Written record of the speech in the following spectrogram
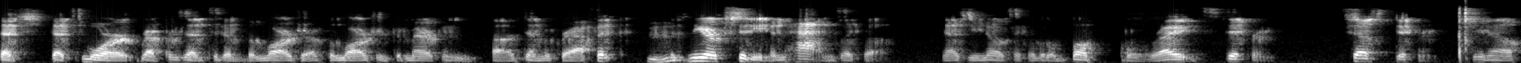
that's that's more representative of the larger of the larger American uh, demographic. Mhm. Because New York City, Manhattan's like a, as you know, it's like a little bubble, right? It's different, it's just different, you know,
